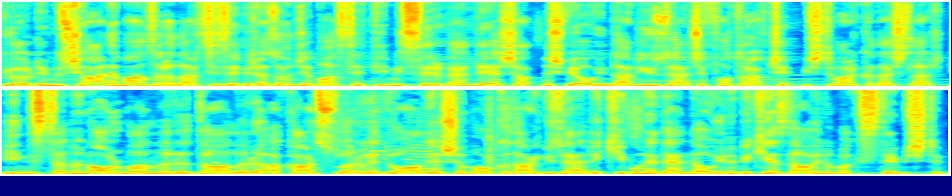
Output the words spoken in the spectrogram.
Gördüğümüz şahane manzaralar size biraz önce bahsettiğim hisleri bende yaşatmış ve oyundan yüzlerce fotoğraf çekmiştim arkadaşlar. Hindistan'ın ormanları, dağları, akarsuları ve doğal yaşamı o kadar güzeldi ki bu nedenle oyunu bir kez daha oynamak istemiştim.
